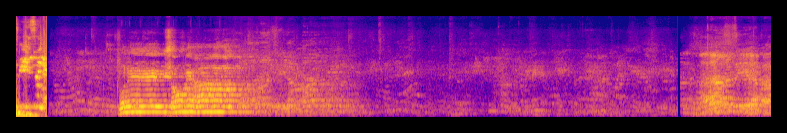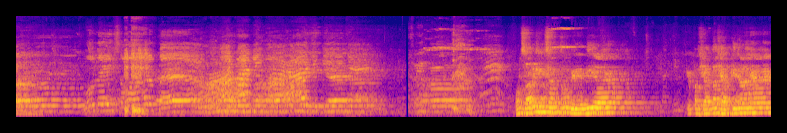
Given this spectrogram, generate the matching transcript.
ਜਦ ਸੀ ਸੁਣਿਆ ਬੋਲੇ ਸੋਹਣਿਆ ਹੁਣ ਸਾਰੀ ਹੀ ਸੰਗਤ ਨੂੰ ਬੇਨਤੀ ਹੈ। ਕਿ ਪ੍ਰਸ਼ਾਦਾ ਛਕ ਕੇ ਜਾਣਾ ਹੈ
